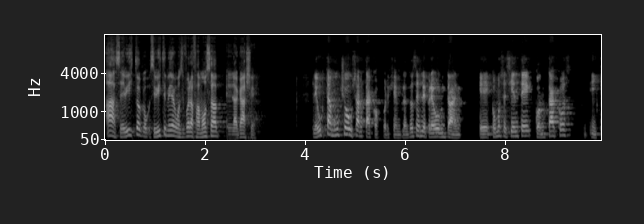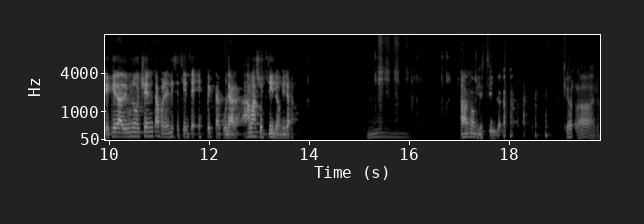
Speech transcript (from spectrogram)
Ah, se, visto, se viste medio como si fuera famosa en la calle. Le gusta mucho usar tacos, por ejemplo. Entonces le preguntan eh, cómo se siente con tacos y que queda de 1,80, ponerle y se siente espectacular. Ama su estilo, mira. Mm, Amo mi estilo. qué raro.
